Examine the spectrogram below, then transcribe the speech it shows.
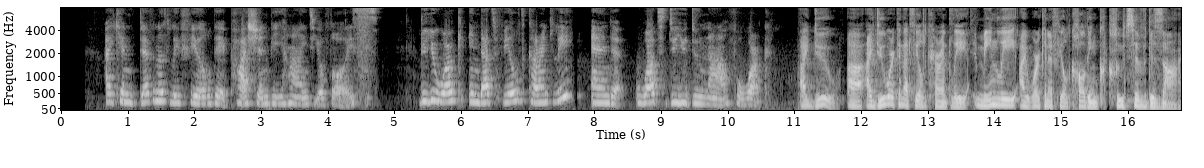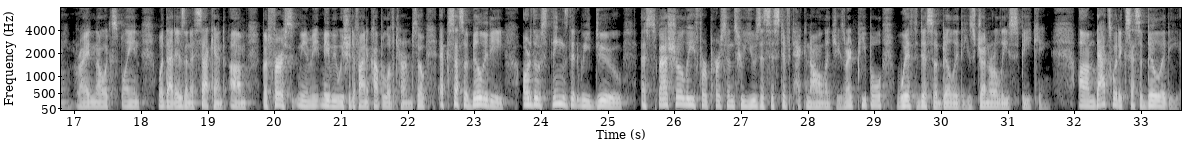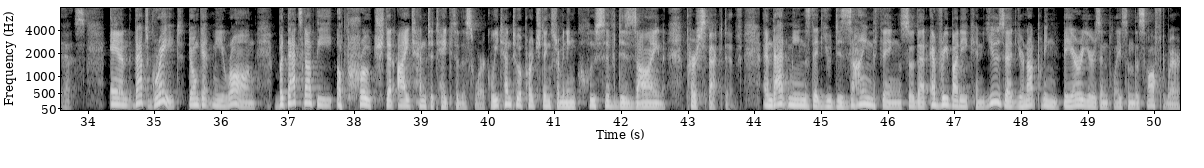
I can definitely feel the passion behind your voice. Do you work in that field currently? And what do you do now for work? I do. Uh, I do work in that field currently. Mainly, I work in a field called inclusive design, right? And I'll explain what that is in a second. Um, but first, you know, maybe we should define a couple of terms. So, accessibility are those things that we do, especially for persons who use assistive technologies, right? People with disabilities, generally speaking. Um, that's what accessibility is. And that's great. Don't get me wrong. But that's not the approach that I tend to take to this work. We tend to approach things things from an inclusive design perspective. And that means that you design things so that everybody can use it. You're not putting barriers in place in the software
